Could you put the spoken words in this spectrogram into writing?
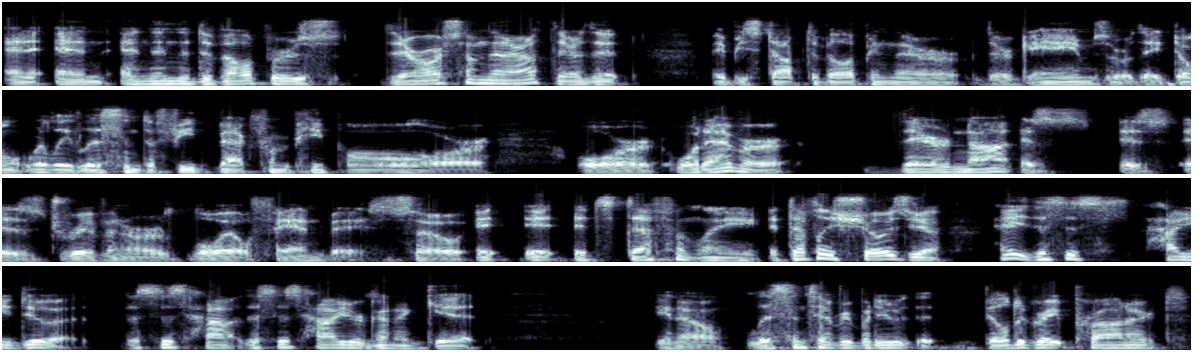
and and and then the developers. There are some that are out there that maybe stop developing their their games, or they don't really listen to feedback from people, or or whatever. They're not as as as driven or loyal fan base. So it, it it's definitely it definitely shows you, hey, this is how you do it. This is how this is how you're going to get. You know, listen to everybody, build a great product,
